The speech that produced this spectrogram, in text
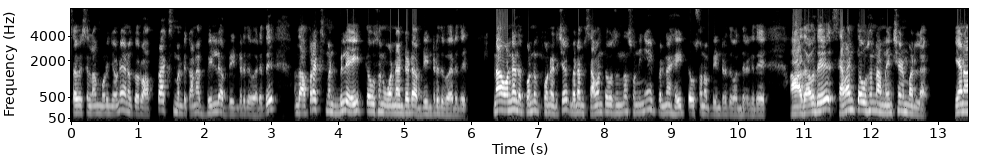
சர்வீஸ் எல்லாம் முடிஞ்சவொடனே எனக்கு ஒரு அப்ராக்ஸ்மெண்ட்டுக்கான பில் அப்படின்றது வருது. அந்த approximate bill eight thousand one hundred அப்படின்றது வருது. நான் உடனே அந்த பொண்ணுக்கு ஃபோன் அடித்தேன் மேடம் செவன் தௌசண்ட் தான் சொன்னீங்க. இப்போ என்ன எயிட் தௌசண்ட் அப்படின்றது வந்திருக்குது. அதாவது செவன் தௌசண்ட் நான் மென்ஷன் பண்ணல. ஏன்னா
